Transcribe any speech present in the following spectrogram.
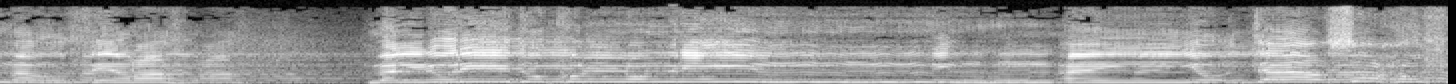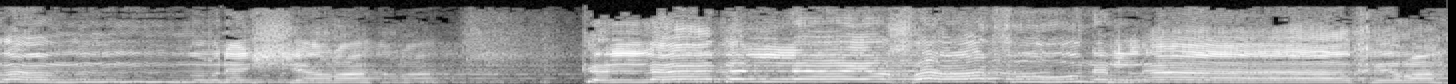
المغفرة بل يريد كل امرئ منهم أن يؤتى صحفا منشرة. كلا بل لا يخافون الآخرة.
